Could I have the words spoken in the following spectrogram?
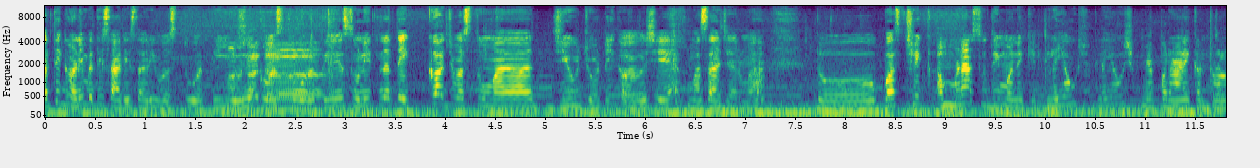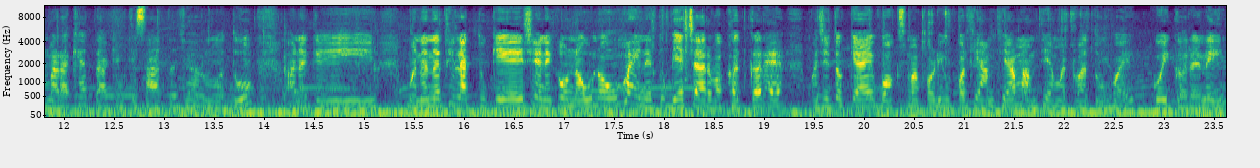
અતિ ઘણી બધી સારી સારી વસ્તુ હતી યુનિક વસ્તુ હતી. સુનિતને તો એક જ વસ્તુમાં જીવ ચોટી ગયો છે મસાજરમાં. તો બસ છેક હમણાં સુધી મને કે લઈ આવું છું લઈ આવું છું. મેં પરાણે કંટ્રોલમાં રાખ્યા હતા, કેમ કે સાત હજારનું હતું. અને કે મને નથી લાગતું કે છે ને, કહું નવું નવું હોય ને, તો બે ચાર વખત કરે. પછી તો ક્યાંય બોક્સમાં પડી ઉપરથી આમથી આમ આમથી આમ અટવાતું હોય. કોઈ કરે નહીં.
